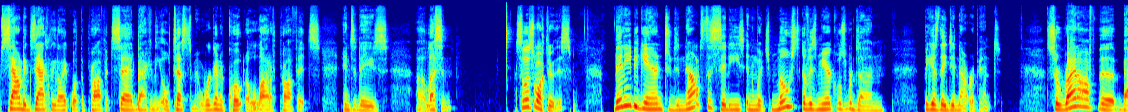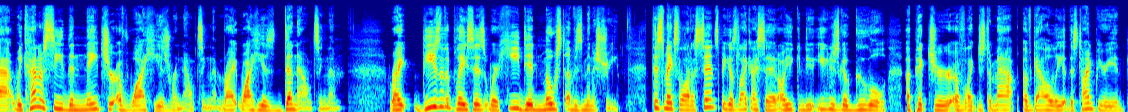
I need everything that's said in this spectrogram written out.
sound exactly like what the prophet said back in the Old Testament. We're going to quote a lot of prophets in today's uh, lesson. So let's walk through this. Then he began to denounce the cities in which most of his miracles were done because they did not repent. So, right off the bat, we kind of see the nature of why he is renouncing them, right? Why he is denouncing them right? These are the places where he did most of his ministry. This makes a lot of sense because, like I said, all you can do, you can just go Google a picture of like just a map of Galilee at this time period,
